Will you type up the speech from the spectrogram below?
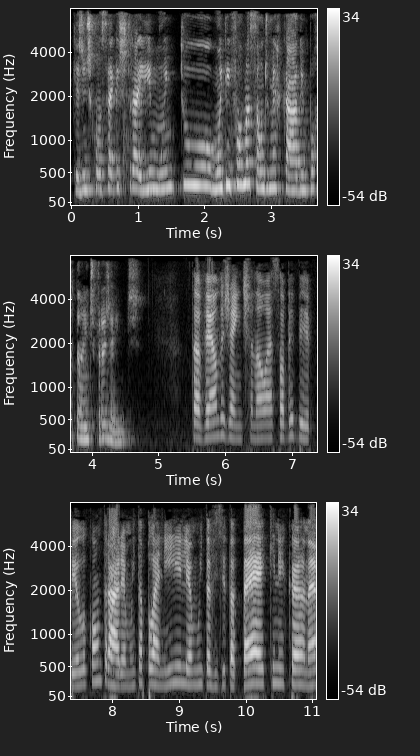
que a gente consegue extrair muito, muita informação de mercado importante para gente. Tá vendo, gente? Não é só beber. Pelo contrário, é muita planilha, muita visita técnica, né?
